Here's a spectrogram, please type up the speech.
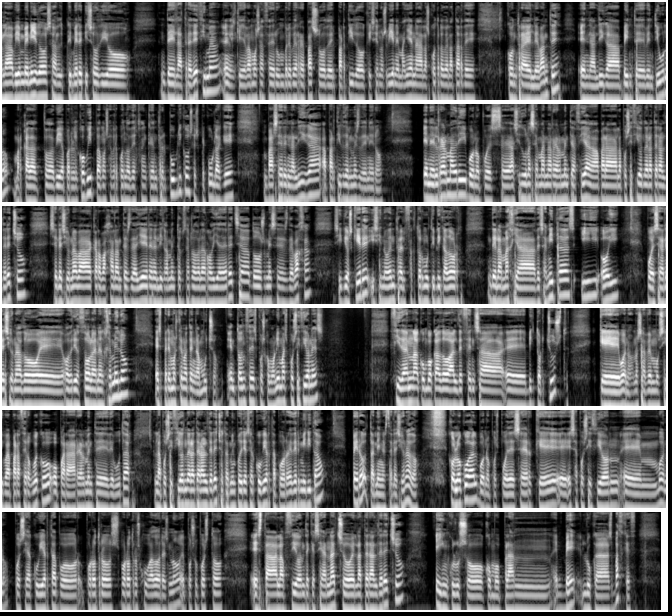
Hola, bienvenidos al primer episodio de la tredécima, en el que vamos a hacer un breve repaso del partido que se nos viene mañana a las 4 de la tarde contra el Levante en la Liga 2021, marcada todavía por el COVID. Vamos a ver cuándo dejan que entre el público. Se especula que va a ser en la Liga a partir del mes de enero. En el Real Madrid, bueno, pues eh, ha sido una semana realmente aciaga para la posición de lateral derecho. Se lesionaba Carvajal antes de ayer en el ligamento externo de la rodilla derecha, dos meses de baja, si Dios quiere, y si no entra el factor multiplicador de la magia de Sanitas. Y hoy, pues se ha lesionado eh, Odriozola en el gemelo. Esperemos que no tenga mucho. Entonces, pues como no hay más posiciones, Zidane ha convocado al defensa eh, Víctor Chust que bueno, no sabemos si va para hacer hueco o para realmente debutar. La posición de lateral derecho también podría ser cubierta por Eder Militao, pero también está lesionado. Con lo cual, bueno, pues puede ser que eh, esa posición, em, bueno, pues sea cubierta por, por, otros, por otros jugadores, ¿no? Eh, por supuesto, está la opción de que sea Nacho el lateral derecho e incluso como plan B, Lucas Vázquez.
